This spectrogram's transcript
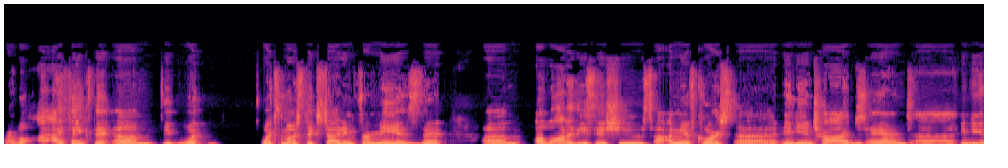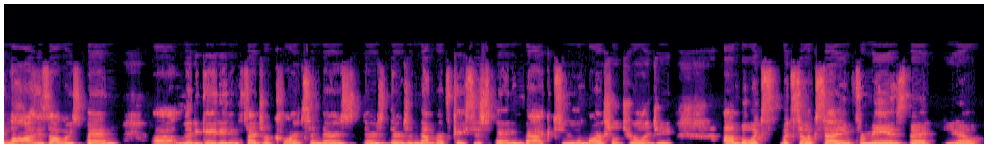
right. Well, I think that um, what what's most exciting for me is that um, a lot of these issues, I mean, of course, uh, Indian tribes and uh, Indian law has always been uh, litigated in federal courts, and there's there's there's a number of cases spanning back to the Marshall trilogy. Um, but what's what's so exciting for me is that you know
